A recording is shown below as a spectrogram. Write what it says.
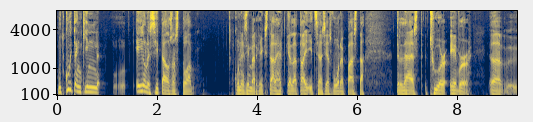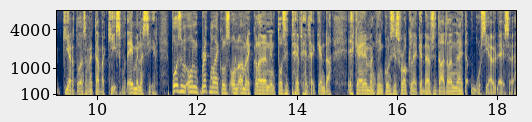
Mutta kuitenkin ei ole sitä osastoa, kun esimerkiksi tällä hetkellä tai itse asiassa vuoden päästä The Last Tour Ever – kiertueensa vetävä Kiss, mutta ei mennä siihen. Poison on, Brett Michaels on amerikkalainen tosi TV-legenda, ehkä enemmänkin kuin siis rock-legenda, jos ajatellaan näitä uusia yleisöjä.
